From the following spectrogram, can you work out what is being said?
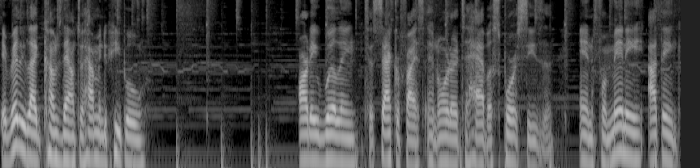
it really like comes down to how many people are they willing to sacrifice in order to have a sports season. And for many, I think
